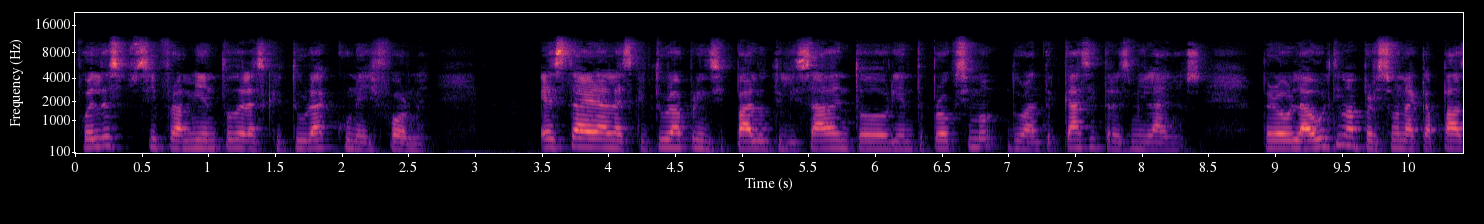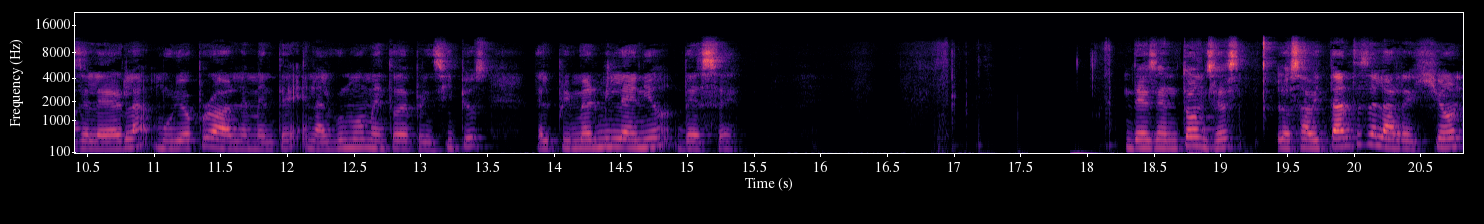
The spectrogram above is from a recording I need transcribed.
fue el desciframiento de la escritura cuneiforme. Esta era la escritura principal utilizada en todo Oriente Próximo durante casi tres mil años, pero la última persona capaz de leerla murió probablemente en algún momento de principios del primer milenio DC. Desde entonces, los habitantes de la región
